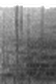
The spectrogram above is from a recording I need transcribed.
Yeah.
